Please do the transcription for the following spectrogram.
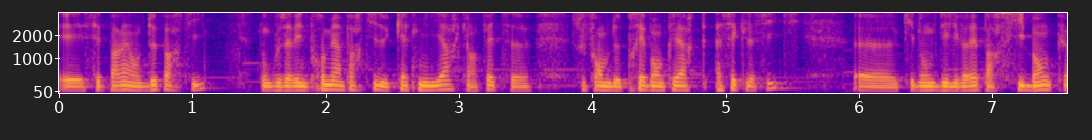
est séparé en deux parties. Donc vous avez une première partie de 4 milliards qui est en fait euh, sous forme de prêt bancaire assez classique, euh, qui est donc délivré par six banques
